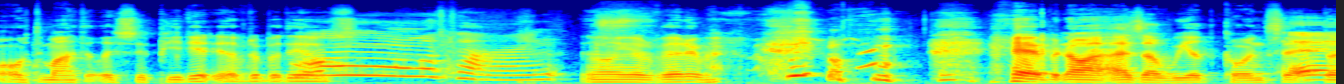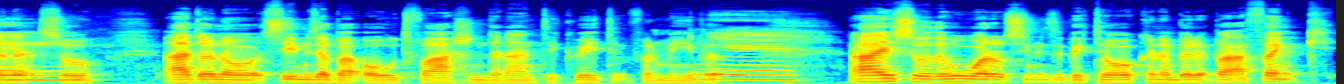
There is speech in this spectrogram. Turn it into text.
automatically superior to everybody else. Oh, thanks. No, you're very welcome. yeah, but no, it is a weird concept, in it? So Um, I don't know. It seems a bit old-fashioned and antiquated for me, but yeah. aye. So the whole world seems to be talking about it, but I think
